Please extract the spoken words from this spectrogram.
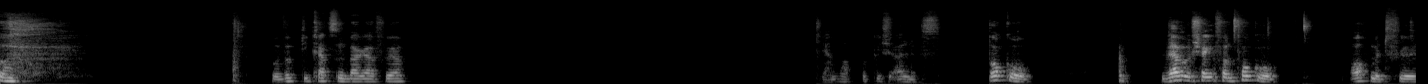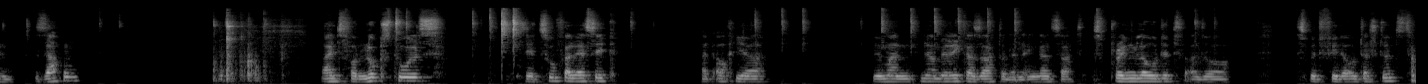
Oh. Wo wirbt die Katzenbagger für? Die haben auch wirklich alles. Boko. Werbegeschenk von Poco. Auch mit vielen Sachen. Eins von Lux Tools. Sehr zuverlässig. Hat auch hier, wie man in Amerika sagt oder in England sagt, Spring Loaded. Also ist mit Feder unterstützt.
